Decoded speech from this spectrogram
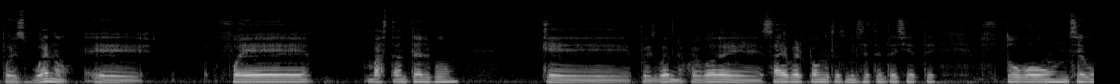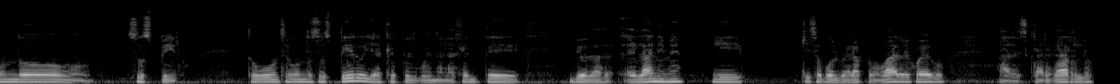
Pues bueno, eh, fue bastante el boom que pues bueno el juego de Cyberpunk 2077 tuvo un segundo suspiro tuvo un segundo suspiro ya que pues bueno la gente vio el anime y quiso volver a probar el juego a descargarlo.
